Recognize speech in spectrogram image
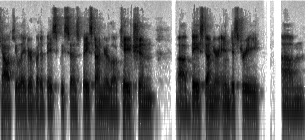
calculator but it basically says based on your location uh, based on your industry um,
